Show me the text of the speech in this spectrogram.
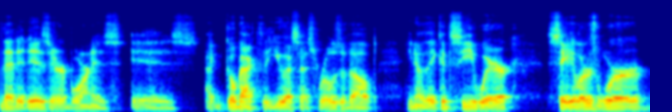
that it is airborne is is I go back to the USS Roosevelt. You know, they could see where sailors were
